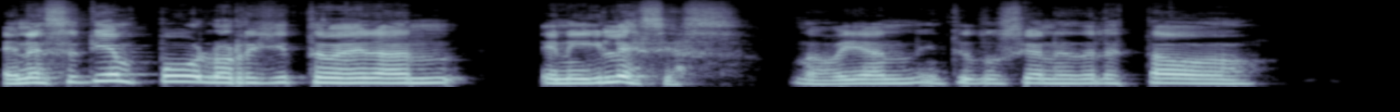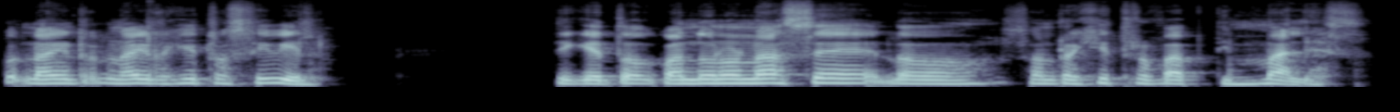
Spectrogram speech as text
En ese tiempo los registros eran en iglesias, no habían instituciones del Estado, no hay, no hay registro civil. Así que todo, cuando uno nace son registros baptismales.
